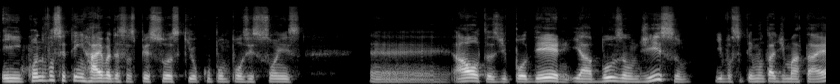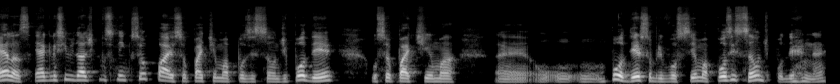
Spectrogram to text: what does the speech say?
E quando você tem raiva dessas pessoas que ocupam posições é, altas de poder e abusam disso, e você tem vontade de matar elas, é a agressividade que você tem com seu pai. O seu pai tinha uma posição de poder, o seu pai tinha uma, é, um, um, poder sobre você, uma posição de poder, né?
